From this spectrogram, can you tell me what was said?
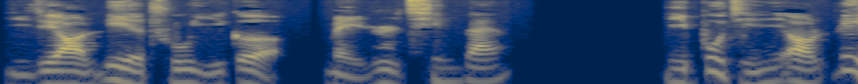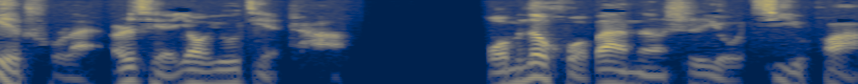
你就要列出一个每日清单，你不仅要列出来，而且要有检查。我们的伙伴呢是有计划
